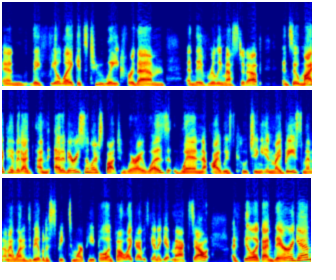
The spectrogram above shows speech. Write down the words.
and they feel like it's too late for them and they've really messed it up. And so my pivot, I, I'm at a very similar spot to where I was when I was coaching in my basement and I wanted to be able to speak to more people and felt like I was going to get maxed out. I feel like I'm there again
